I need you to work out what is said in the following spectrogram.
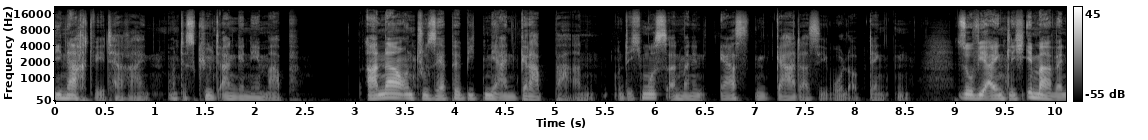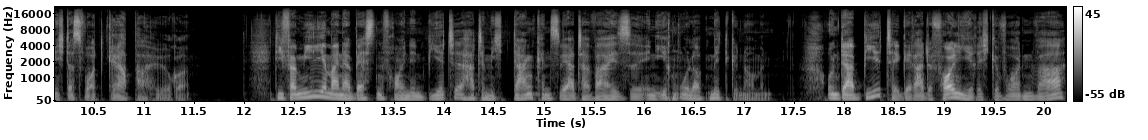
Die Nacht weht herein und es kühlt angenehm ab. Anna und Giuseppe bieten mir ein Grappa an und ich muss an meinen ersten Gardasee-Urlaub denken. So wie eigentlich immer, wenn ich das Wort Grappa höre. Die Familie meiner besten Freundin Birte hatte mich dankenswerterweise in ihren Urlaub mitgenommen. Und da Birte gerade volljährig geworden war,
